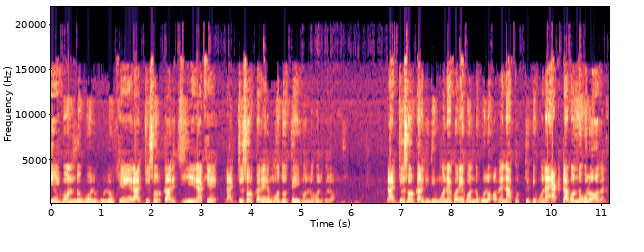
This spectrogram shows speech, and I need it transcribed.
এই গন্ডগোল গুলোকে রাজ্য সরকার জিয়ে রাখে রাজ্য সরকারের মদতে এই গন্ডগোলগুলো হয়। রাজ্য সরকার যদি মনে করে গন্ডগোল হবে না করতে দেবো না একটা গন্ডগোলও হবে না।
